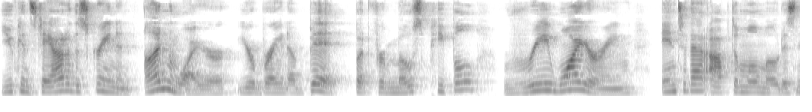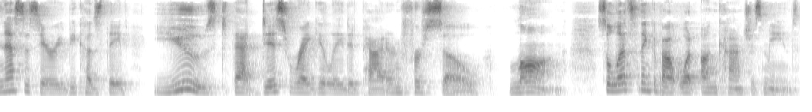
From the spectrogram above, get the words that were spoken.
you can stay out of the screen and unwire your brain a bit, but for most people, rewiring into that optimal mode is necessary because they've used that dysregulated pattern for so long. So let's think about what unconscious means.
